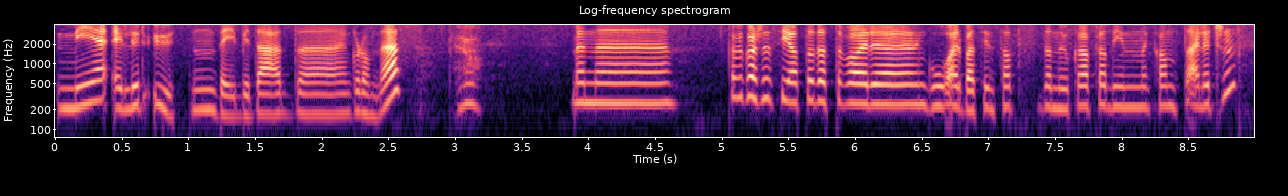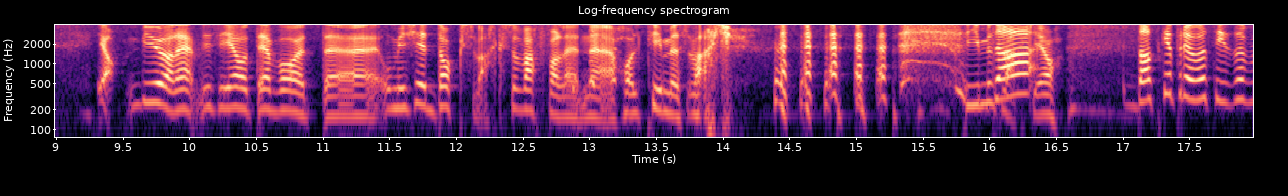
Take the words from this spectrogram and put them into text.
med eller uten babydad Glomnes. Ja. Men kan vi kanskje si at dette var en god arbeidsinnsats denne uka fra din kant, Eilertsen? Ja, vi gjør det. Vi sier at det var et, uh, om ikke et dagsverk, så i hvert fall en uh, halvtimesverk. Timesverk, Da- ja. Da skal jeg prøve å si som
